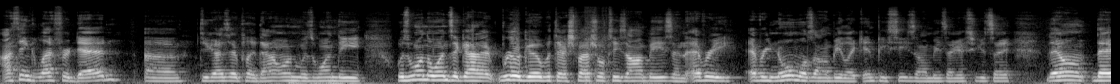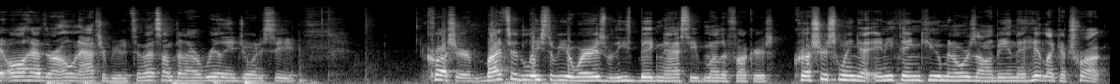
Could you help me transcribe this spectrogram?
I think Left 4 Dead. Uh, do you guys ever play that one? Was one the was one of the ones that got it real good with their specialty zombies and every every normal zombie like NPC zombies, I guess you could say. They all they all have their own attributes, and that's something I really enjoy to see. Crusher. Bites are the least of your worries with these big nasty motherfuckers. Crusher swing at anything human or zombie, and they hit like a truck.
